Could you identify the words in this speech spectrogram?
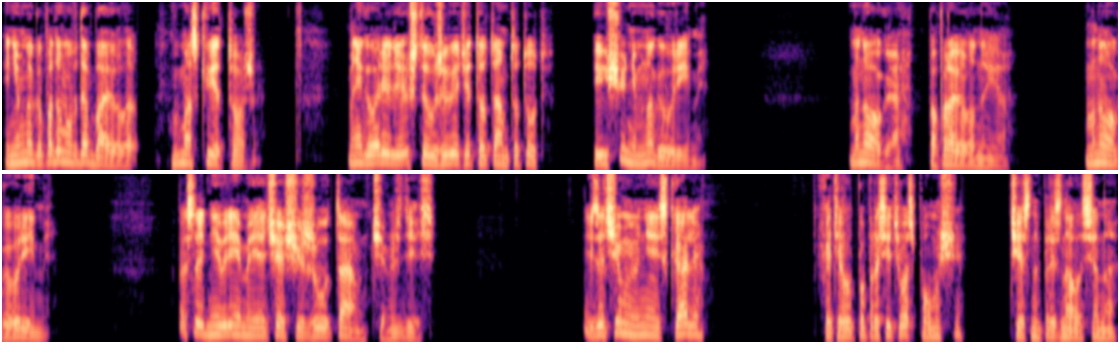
И, немного подумав, добавила, — в Москве тоже. Мне говорили, что вы живете то там, то тут, и еще немного в Риме. — Много, — поправил он ее. — Много в Риме. В последнее время я чаще живу там, чем здесь. — И зачем вы меня искали? — Хотела попросить у вас помощи, — честно призналась она.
